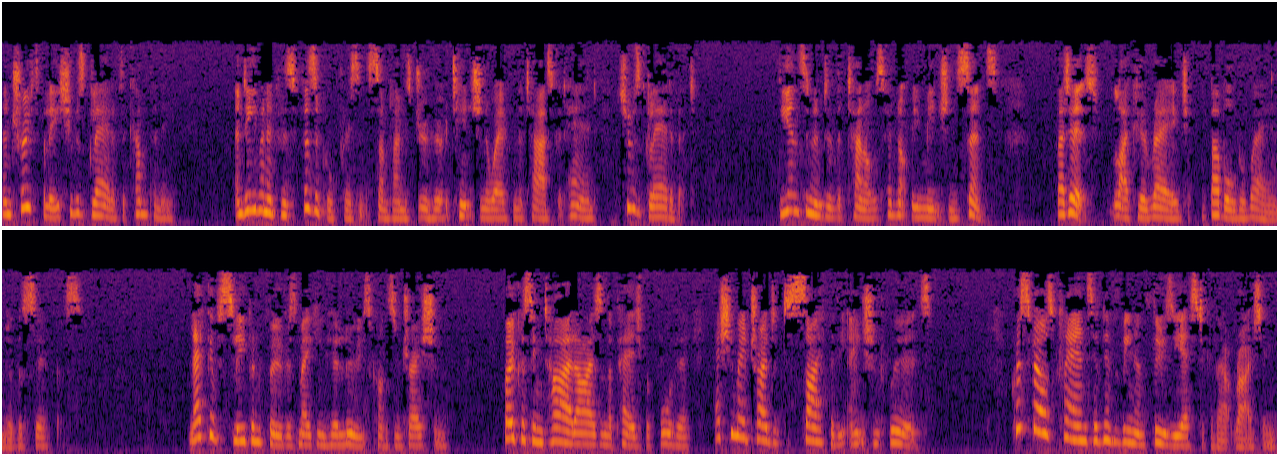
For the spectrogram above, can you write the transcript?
and truthfully she was glad of the company and even if his physical presence sometimes drew her attention away from the task at hand, she was glad of it. The incident in the tunnels had not been mentioned since, but it, like her rage, bubbled away under the surface. Lack of sleep and food was making her lose concentration. Focusing tired eyes on the page before her, as Ashi'mei tried to decipher the ancient words. Crisfel's clans had never been enthusiastic about writing.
